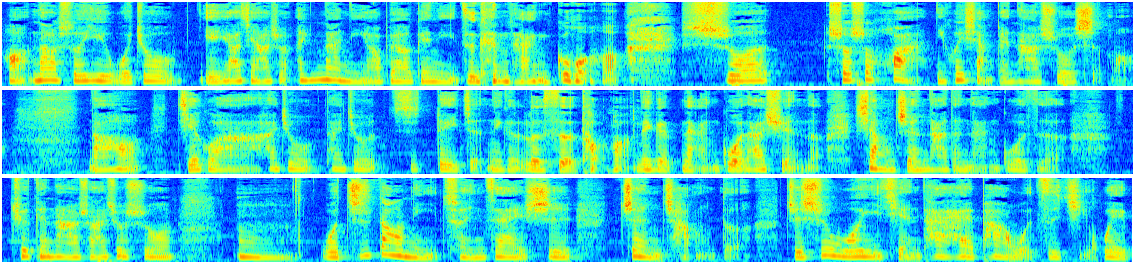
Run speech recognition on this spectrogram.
好，那所以我就也邀请他说，哎，那你要不要跟你这个难过哈说说说话？你会想跟他说什么？然后结果啊，他就他就是对着那个垃圾桶哈，那个难过，他选了象征他的难过的，去跟他说，他就说。嗯，我知道你存在是正常的，只是我以前太害怕我自己会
